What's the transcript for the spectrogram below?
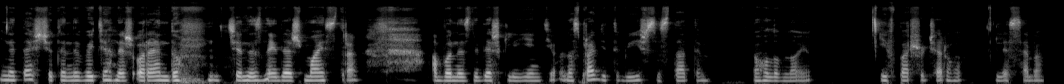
не те, що ти не витягнеш оренду, чи не знайдеш майстра, або не знайдеш клієнтів. Насправді ти боїшся стати головною. І в першу чергу для себе.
